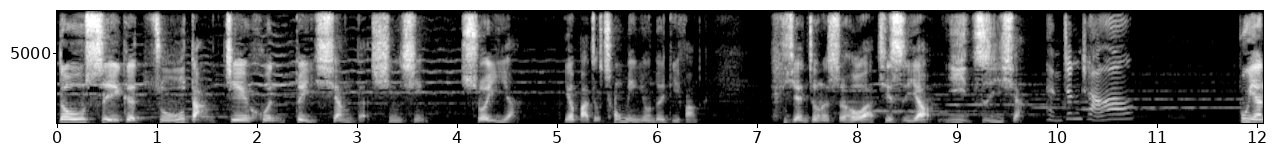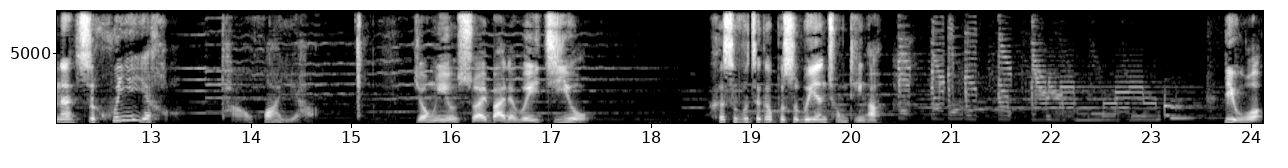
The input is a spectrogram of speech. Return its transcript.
都是一个阻挡结婚对象的心性，所以呀，要把这个聪明用对地方，严重的时候啊，其实要抑制一下，很正常哦。不然呢，是婚姻也好，桃花也好，容易有衰败的危机哦。何师傅，这个不是危言耸听啊。第五，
